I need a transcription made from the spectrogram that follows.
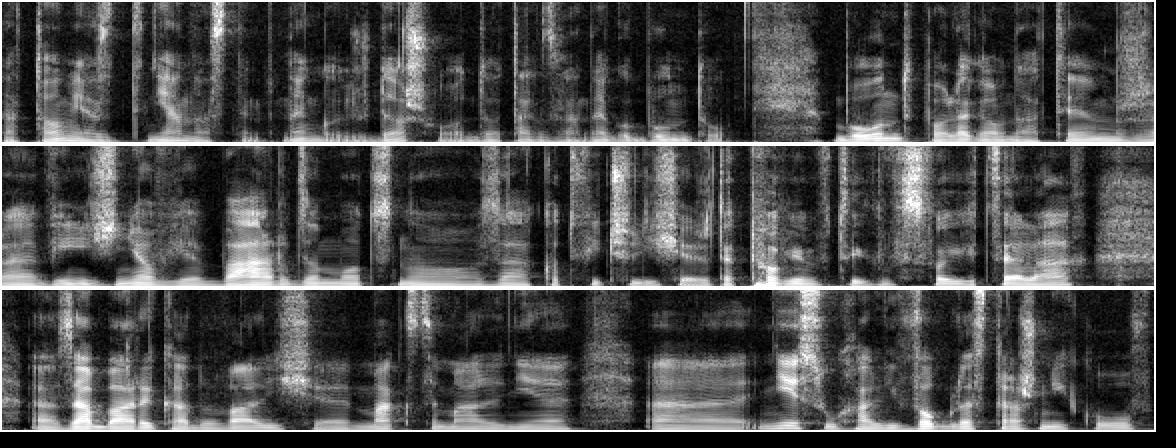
Natomiast dnia następnego już doszło do tak zwanego buntu. Bunt polegał na tym, że więźniowie bardzo mocno zakotwiczyli się, że tak powiem, w tych w swoich celach E, zabarykadowali się maksymalnie, e, nie słuchali w ogóle strażników.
